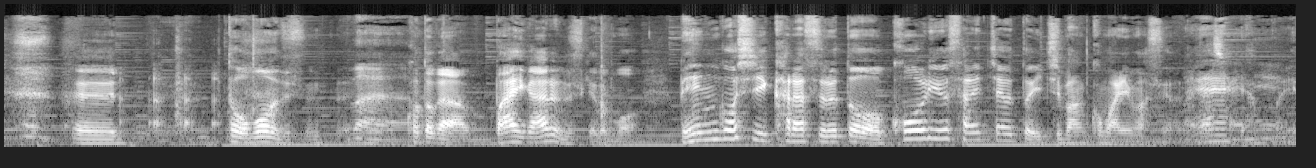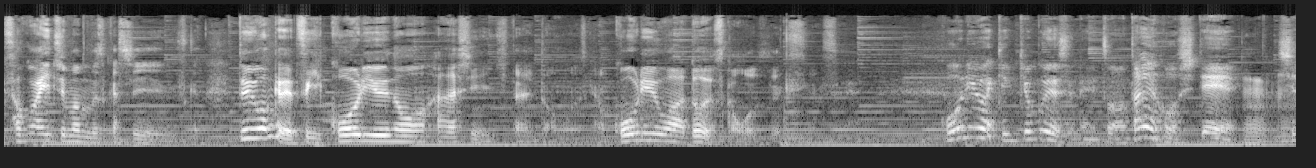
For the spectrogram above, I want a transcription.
うん。と思うんです、まあ。ことが場合があるんですけども。弁護士からすると交流されちゃうと一番困りますよね,、まあ確かにね。やっぱりそこが一番難しいんですけど。というわけで次交流の話に行きたいと交流はどうですか大関先生。交流は結局ですねその逮捕してうんうん。調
